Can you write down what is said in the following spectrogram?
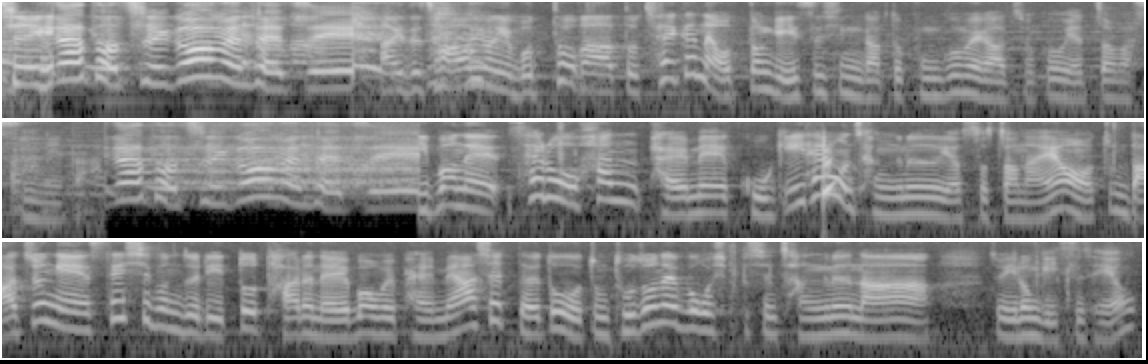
제가 더 즐거우면 되지. 아, 이제 좌우명의 모토가 또 최근에 어떤 게 있으신가 또 궁금해가지고 여쭤봤습니다. 제가 더 즐거우면 되지. 이번에 새로 한 발매 곡이 새로운 장르였었잖아요. 좀 나중에 스테이시 분들이 또 다른 앨범을 발매하실 때도 좀 도전해보고 싶으신 장르나 좀 이런 게 있으세요?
